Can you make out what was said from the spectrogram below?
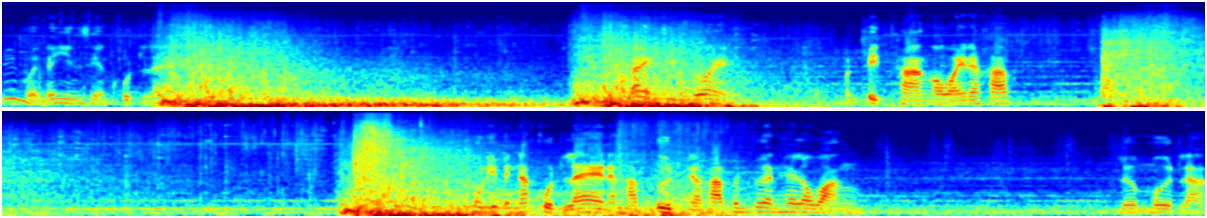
นี่เหมือนได้ยินเสียงขุดแร่ได้จริงๆด้วย มันปิดทางเอาไว้นะครับ เป็นนักขุดแร่นะครับ อึดนะครับ เพื่อนๆให้ระวัง เริ่มมืดแล้ว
